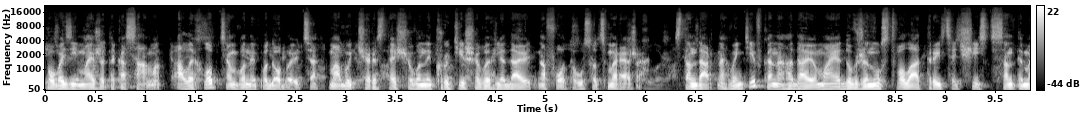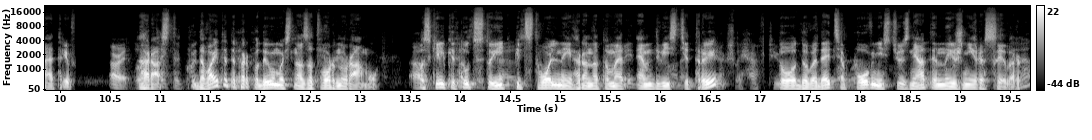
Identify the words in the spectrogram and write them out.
По вазі майже така сама, але хлопцям вони подобаються, мабуть, через те, що вони крутіше виглядають на фото у соцмережах. Стандартна гвинтівка, нагадаю, має довжину ствола 36 сантиметрів. Гаразд, давайте тепер подивимось на затворну раму. Оскільки тут стоїть підствольний гранатомет М203, то доведеться повністю зняти нижній ресивер.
